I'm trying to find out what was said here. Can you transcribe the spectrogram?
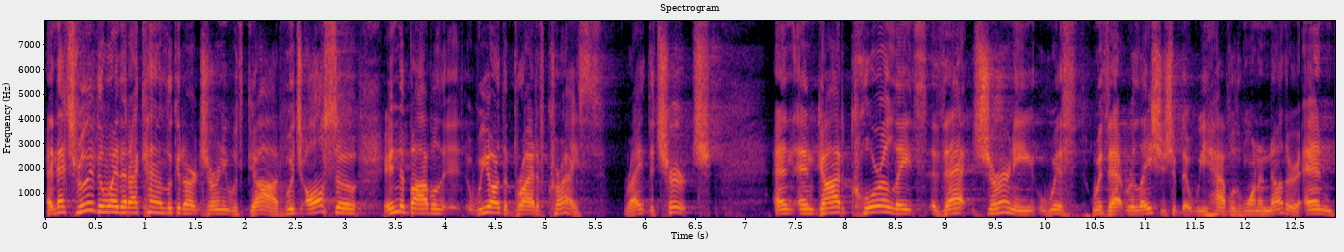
And that's really the way that I kind of look at our journey with God, which also in the Bible, we are the bride of Christ, right? The church. And, and God correlates that journey with, with that relationship that we have with one another. And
